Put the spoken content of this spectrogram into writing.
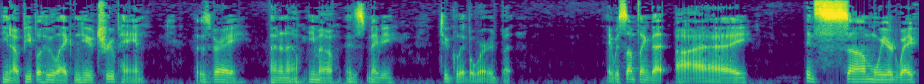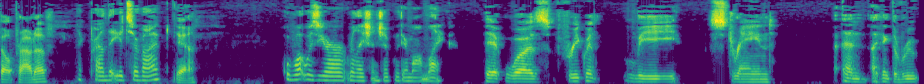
you know, people who like knew true pain. It was very, I don't know, emo is maybe too glib a word, but it was something that I, in some weird way, felt proud of. Like proud that you'd survived? Yeah. What was your relationship with your mom like? It was frequently strained, and I think the root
